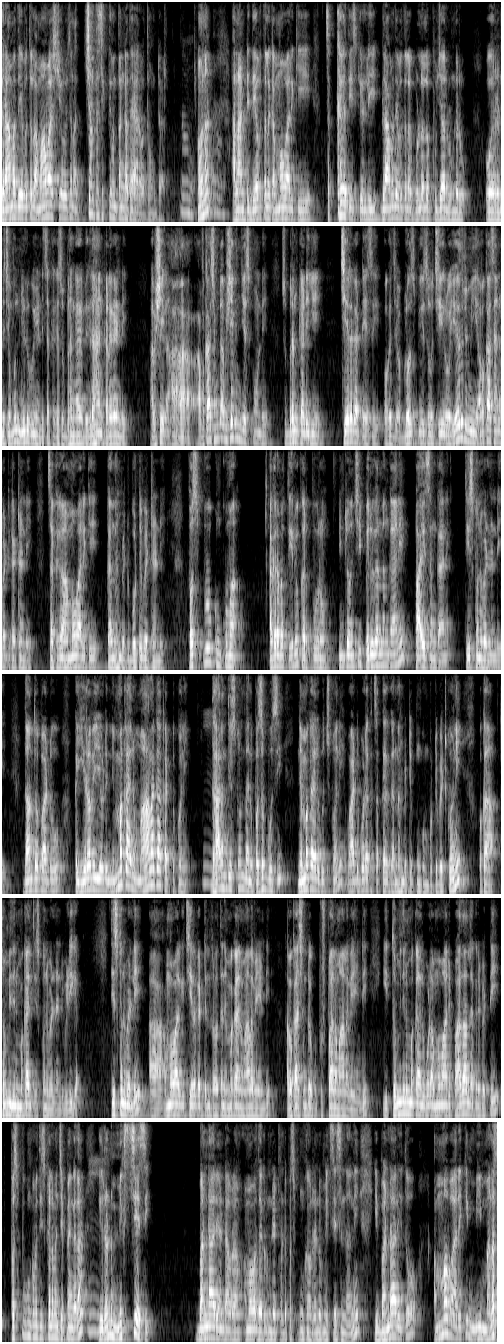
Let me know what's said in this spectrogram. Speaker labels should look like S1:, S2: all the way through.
S1: గ్రామ దేవతలు అమావాస్య రోజున అత్యంత శక్తివంతంగా తయారవుతూ ఉంటారు.
S2: అవును.
S1: అలాంటి దేవతలకు అమ్మవారికి చక్కగా తీసుకెళ్ళి గ్రామ దేవతల గుళ్ళలో పూజలు ఉండరు. ఓ రెండు చెంబులు నీళ్ళు పోయండి చక్కగా శుభ్రంగా విగ్రహాన్ని కడగండి. అభిషేక అవకాశం ఉంటే అభిషేకం చేసుకోండి. శుభ్రం కడిగి చీర కట్టేసి ఒక బ్లౌజ్ పీసో చీరో ఏదో మీ అవకాశాన్ని బట్టి కట్టండి. చక్కగా అమ్మవారికి గంధం పెట్టి బొట్టు పెట్టండి. పసుపు కుంకుమ అగరబత్తీలు కర్పూరం ఇంట్లోంచి పెరుగన్నం కానీ పాయసం కానీ తీసుకొని వెళ్ళండి. దాంతోపాటు ఒక ఇరవై ఏడు నిమ్మకాయలు మాలగా కట్టుకొని దారం తీసుకొని దాన్ని పసుపు పూసి నిమ్మకాయలు గుచ్చుకొని వాటికి కూడా చక్కగా గంధం పెట్టి కుంకుమ పుట్టు పెట్టుకొని ఒక తొమ్మిది నిమ్మకాయలు తీసుకొని వెళ్ళండి విడిగా. తీసుకుని వెళ్ళి ఆ అమ్మవారికి చీర కట్టిన తర్వాత నిమ్మకాయల మాల వేయండి. అవకాశం ఉంటే ఒక పుష్పాల మాల వేయండి. ఈ తొమ్మిది నిమ్మకాయలు కూడా అమ్మవారి పాదాల దగ్గర పెట్టి పసుపు కుంకుమ తీసుకెళ్ళమని చెప్పాం కదా ఈ రెండు మిక్స్ చేసి బండారి అంటారు అమ్మవారి దగ్గర ఉండేటువంటి పసుపు కుంకుమ రెండు మిక్స్ చేసిన దాన్ని ఈ బండారితో అమ్మవారికి మీ మనస్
